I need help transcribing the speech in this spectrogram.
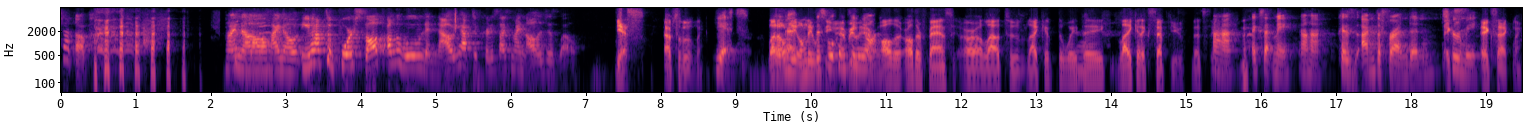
shut up. I know, I know. You have to pour salt on the wound, and now you have to criticize my knowledge as well. yes, absolutely. Yes. But Okay, only only with will you. Every, continue every- on. all the other fans are allowed to like it the way Yeah. they like it, except you. That's the Uh huh. Except me. Uh huh. Because I'm the friend, and Ex- screw me. Exactly.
